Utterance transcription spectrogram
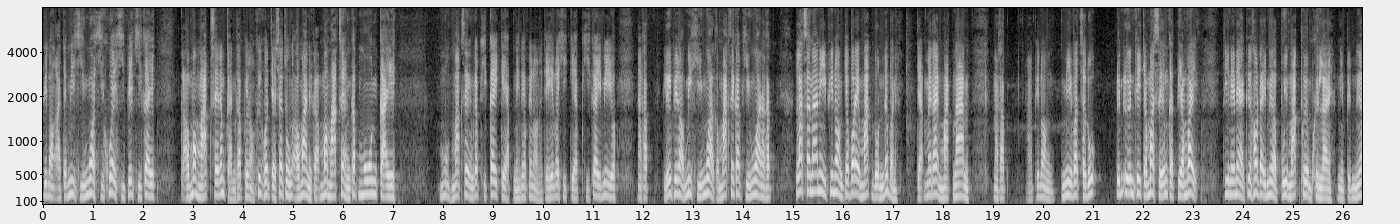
พี่น้องอาจจะมีขี้งัวขี้ข้วยขี้เป็ดขี้ไก่ก็เอามาหมักใส่น้ำกันครับพี่น้องคือคนใจแซ่ทุงเอามานี่ก็มาหมักใส่กันกับมูลไก่ มักใส่กันกับขี้ไก่แกบนี่นะพี่น้องจะเห็นว่าขี้แกบขี้ไก่มีอยู่นะครับหรือพี่น้องมีขี้งัวกับมักใส่กับขี้งัวนะครับ ลักษณะนี้พี่น้องจะบ่ได้มักดนได้อบ่เนี่ยจะไม่ได้มักนานนะครับอ่าพี่น้องมีวัสดุอื่นๆ ที่จะมาเสริมกับเตรียมไว้ ที่แน่ๆคือเขาได้เนื้อปุ๋ยหมักเพิ่มขึ้นแล้วนี่นี่เป็นเนื้อ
